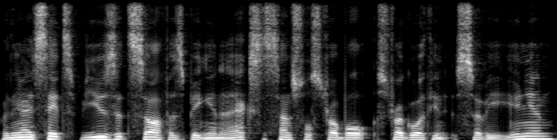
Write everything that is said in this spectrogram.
where the United States views itself as being in an existential struggle, struggle with the Soviet Union.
